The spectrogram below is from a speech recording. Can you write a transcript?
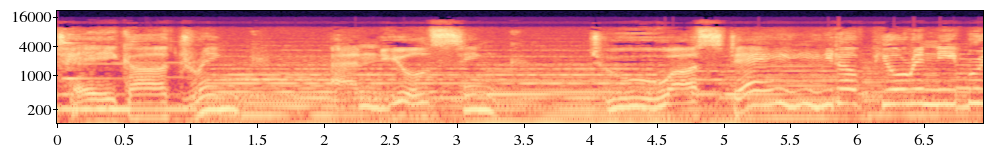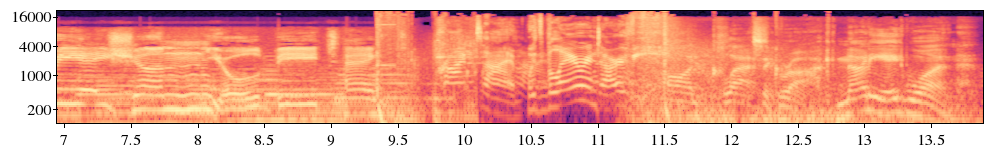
Take a drink and you'll sink to a state of pure inebriation. You'll be tanked. Prime time with Blair and RV. On Classic Rock 98.1.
